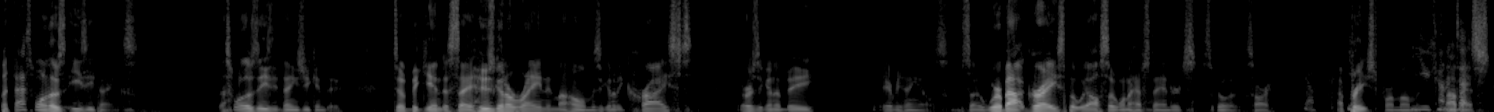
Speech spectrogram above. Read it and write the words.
But that's one of those easy things. That's one of those easy things you can do to begin to say, who's going to reign in my home? Is it going to be Christ or is it going to be everything else? So we're about grace, but we also want to have standards. So sorry. Yeah. I preached for a moment. You kind of touched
